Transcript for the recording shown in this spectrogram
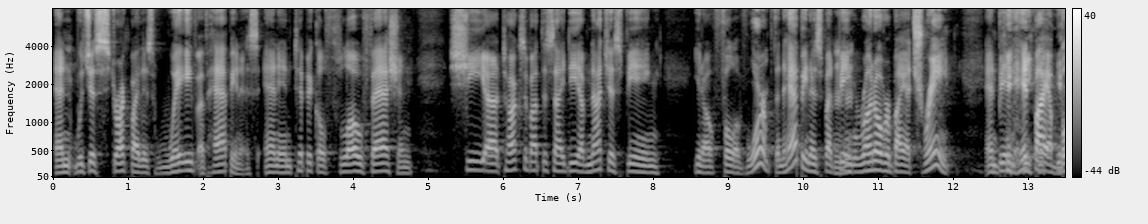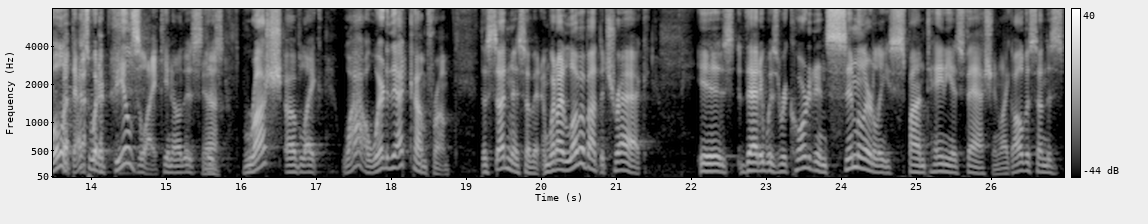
and was just struck by this wave of happiness. And in typical Flo fashion, she uh, talks about this idea of not just being, you know, full of warmth and happiness, but being run over by a train and being hit by a bullet. That's what it feels like, you know, this, Yeah. this rush of like, wow, where did that come from? The suddenness of it. And what I love about the track is that it was recorded in similarly spontaneous fashion. Like all of a sudden, this,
